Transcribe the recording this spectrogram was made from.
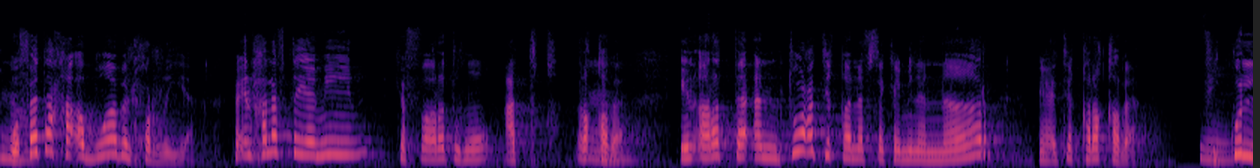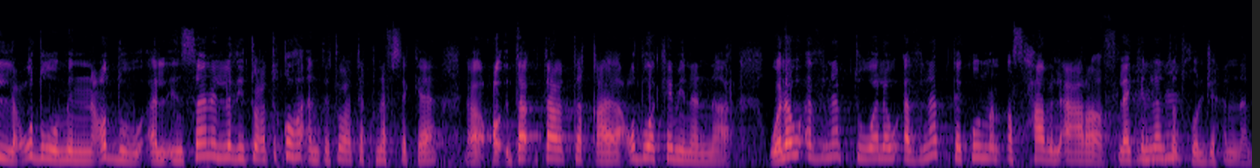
نعم. وفتح أبواب الحرية فإن حلفت يمين كفارته عتق رقبة مم. إن أردت أن تعتق نفسك من النار اعتق رقبة في كل عضو من عضو الإنسان الذي تعتقه أنت تعتق نفسك تعتق عضوك من النار. ولو أذنبت ولو أذنبت تكون من أصحاب الأعراف لكن لن تدخل جهنم.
